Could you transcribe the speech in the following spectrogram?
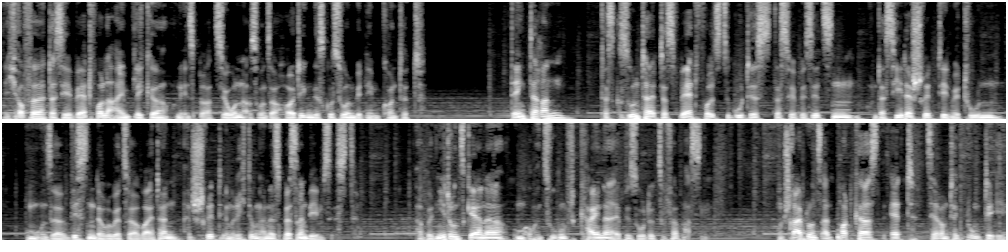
Ich hoffe, dass ihr wertvolle Einblicke und Inspirationen aus unserer heutigen Diskussion mitnehmen konntet. Denkt daran, dass Gesundheit das wertvollste Gut ist, das wir besitzen und dass jeder Schritt, den wir tun, um unser Wissen darüber zu erweitern, ein Schritt in Richtung eines besseren Lebens ist. Abonniert uns gerne, um auch in Zukunft keine Episode zu verpassen. Und schreibt uns an podcast.ceramtech.de.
